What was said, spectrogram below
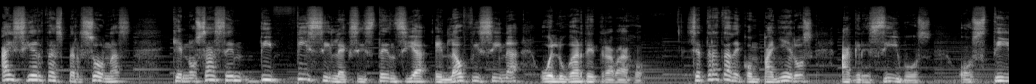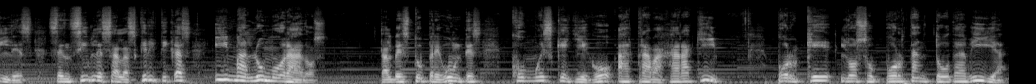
hay ciertas personas que nos hacen difícil la existencia en la oficina o el lugar de trabajo. Se trata de compañeros agresivos, hostiles, sensibles a las críticas y malhumorados. Tal vez tú preguntes, ¿cómo es que llegó a trabajar aquí? ¿Por qué lo soportan todavía?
